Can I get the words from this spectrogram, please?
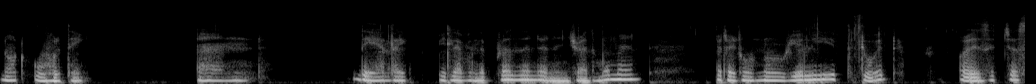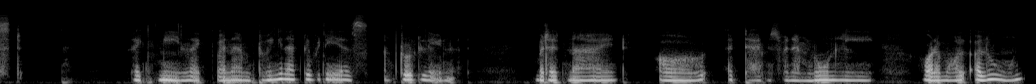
not overthink and they are like, we live in the present and enjoy the moment, but I don't know really if they do it or is it just like me, like when I'm doing an activity, yes, I'm totally in it, but at night or at times when I'm lonely or I'm all alone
